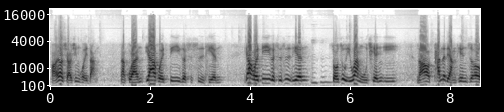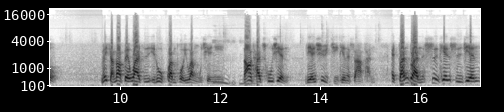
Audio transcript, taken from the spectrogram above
啊，要小心回档。那果然压回第一个十四天，压回第一个十四天，守住一万五千一，然后弹了两天之后，没想到被外资一路灌破一万五千一，然后才出现。连续几天的杀盘，哎，短短四天时间，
